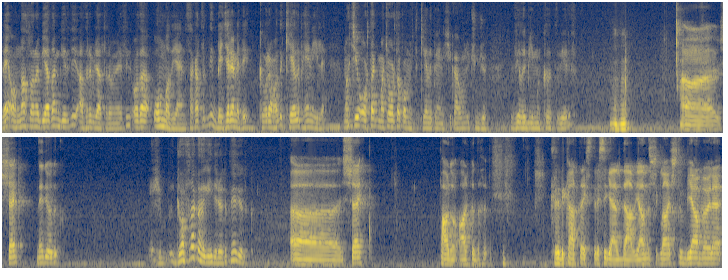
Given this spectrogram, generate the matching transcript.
Ve ondan sonra bir adam girdi. Adını bile hatırlamıyorum herifin. O da olmadı yani. Sakatlık değil. Beceremedi. Kıvıramadı. Caleb Haney ile. Maçı ortak maça ortak olmuştu Caleb Haney. Chicago'nun 3. Willie Beeman kılıklı bir herif. Hı hı. Aa, şey ne diyorduk? E, Joe Flacco'ya giydiriyorduk. Ne diyorduk? Aa, şey pardon arkada kredi kartı ekstresi geldi abi. Yanlışlıkla açtım bir an böyle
